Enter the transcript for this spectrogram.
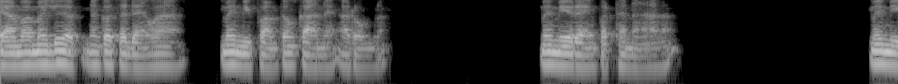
ยามว่าไม่เลือกนั่นก็แสดงว่าไม่มีความต้องการในอารมณ์ละไม่มีแรงปรารถนาละไม่มี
